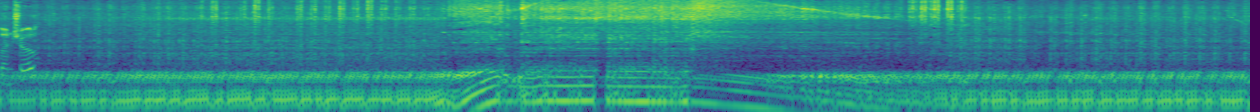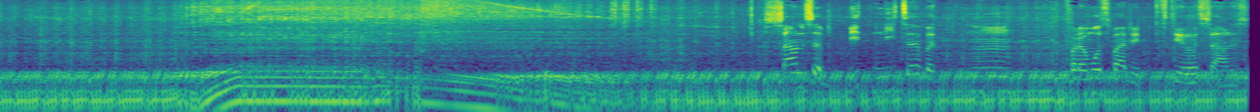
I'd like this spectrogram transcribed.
Control. sounds a bit neater, but mm, for the most part, it still sounds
